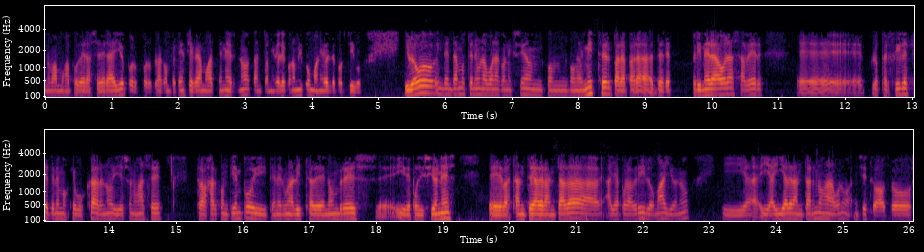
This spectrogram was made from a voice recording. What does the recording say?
no vamos a poder acceder a ello por, por la competencia que vamos a tener, ¿no? tanto a nivel económico como a nivel deportivo. Y luego intentamos tener una buena conexión con, con el míster para, para desde primera hora saber eh, los perfiles que tenemos que buscar, ¿no? Y eso nos hace trabajar con tiempo y tener una lista de nombres eh, y de posiciones eh, bastante adelantada allá por abril o mayo, ¿no? Y, y, ahí adelantarnos a, bueno, insisto, a otros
